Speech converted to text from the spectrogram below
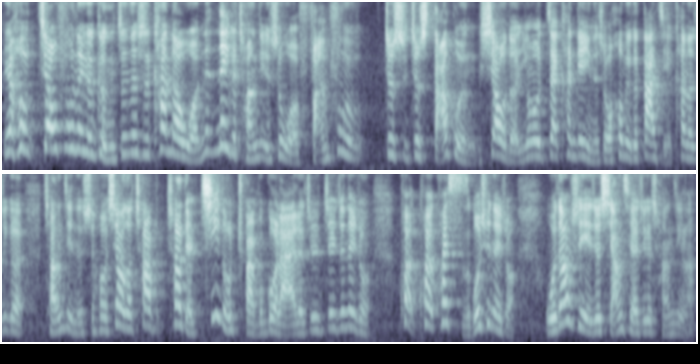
然后教父那个梗真的是看到我那那个场景是我反复。就是就是打滚笑的，因为在看电影的时候，后面有个大姐看到这个场景的时候，笑的差差点气都喘不过来了，就是这就那种快快快死过去那种。我当时也就想起来这个场景了。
